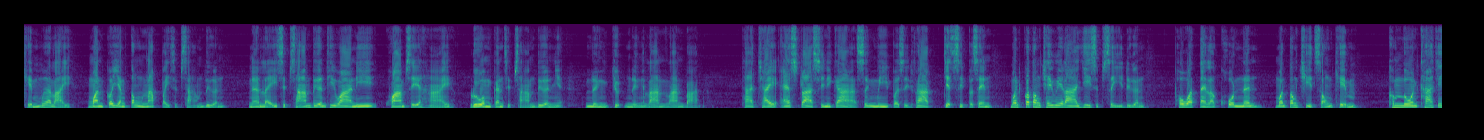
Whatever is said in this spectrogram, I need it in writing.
เข็มเมื่อไหร่ มันก็ยังต้องนับไป 13 เดือนนะและอี13 เดือนที่ว่านี้ความเสียหายรวมกัน 13 เดือนเนี่ย 1.1 ล้านล้านบาท ถ้าใช้ a s t r a z ซ e c a ซึ่งมีประสิทธิภาพ 70%มันก็ต้องใช้เวลา 24 เดือน เพราะว่าแต่ละคนนั้นมันต้องฉีด 2 เข็ม คำนวณค่าใช้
